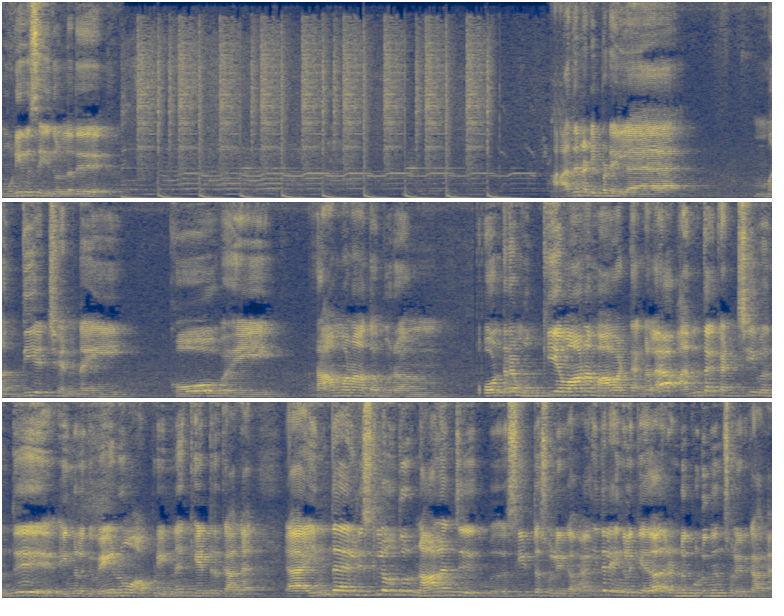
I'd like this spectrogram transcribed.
முடிவு செய்துள்ளது. அதன் அடிப்படையில் மத்திய சென்னை கோவை ராமநாதபுரம் போன்ற முக்கியமான மாவட்டங்களை அந்த கட்சி வந்து எங்களுக்கு வேணும் அப்படின்னு கேட்டிருக்காங்க. இந்த லிஸ்ட்ல வந்து ஒரு நாலஞ்சு சீட்டை சொல்லியிருக்காங்க. இதில் எங்களுக்கு ஏதாவது ரெண்டு கொடுங்கன்னு சொல்லியிருக்காங்க.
